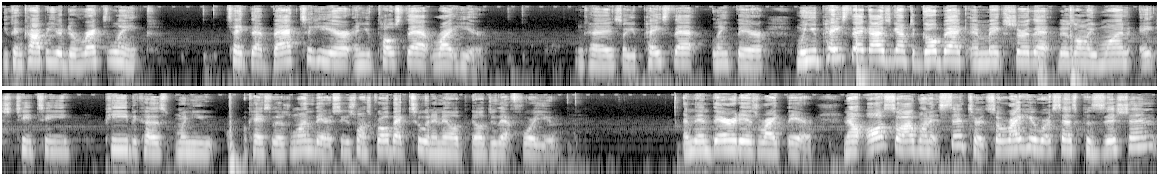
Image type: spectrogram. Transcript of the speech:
you can copy your direct link, take that back to here, and you post that right here. Okay, so you paste that link there. When you paste that, guys, you have to go back and make sure that there's only one HTTP because when you okay, so there's one there. So you just want to scroll back to it and it'll it'll do that for you. And then there it is right there. Now also I want it centered. So right here where it says position,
